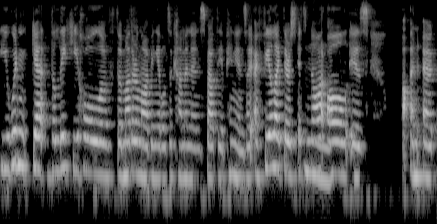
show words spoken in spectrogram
you wouldn't get the leaky hole of the mother-in-law being able to come in and spout the opinions. I, I feel like there's it's not Mm. all is an a,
